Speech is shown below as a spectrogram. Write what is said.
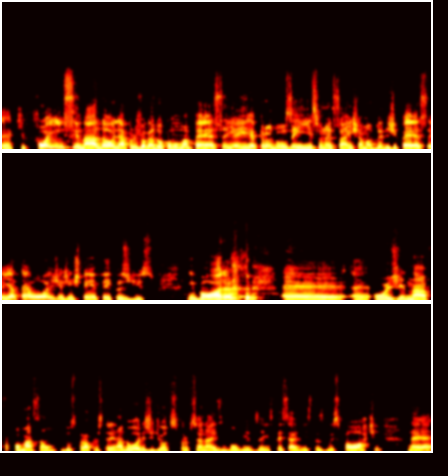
é, que, foi ensinada a olhar para o jogador como uma peça e aí reproduzem isso, né, saem chamando eles de peça e até hoje a gente tem efeitos disso embora é, é, hoje na formação dos próprios treinadores e de outros profissionais envolvidos aí, especialistas do esporte, né,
